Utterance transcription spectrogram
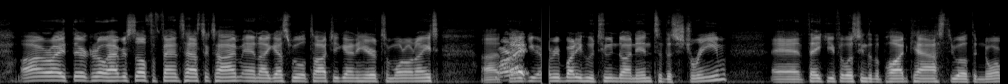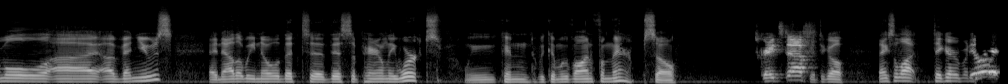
all right, there, Crow. Have yourself a fantastic time, and I guess we will talk to you again here tomorrow night. Uh, Tomorrow thank night. you, everybody who tuned on into the stream, and thank you for listening to the podcast throughout the normal uh, uh, venues. And now that we know that uh, this apparently worked, we can we can move on from there. So It's great stuff. good to go. Thanks a lot. Take care, everybody. See you later.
